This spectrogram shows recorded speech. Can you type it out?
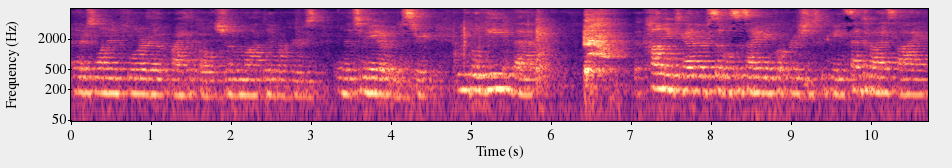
and there's one in Florida by the coalition of workers in the tomato industry. We believe that the coming together of civil society and corporations could be incentivized by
